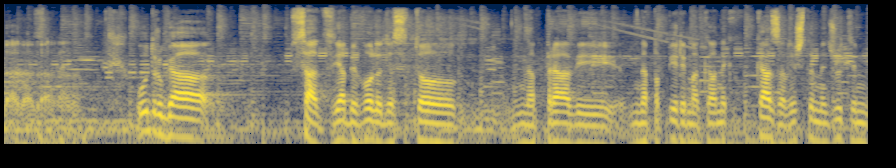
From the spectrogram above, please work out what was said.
Da, da, da, da. Udruga, sad, ja bih volio da se to napravi na papirima kao nekako kazalište, međutim,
